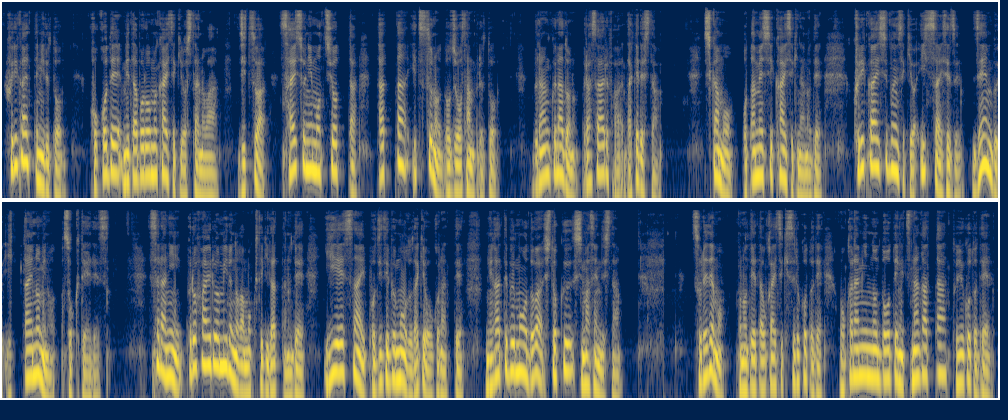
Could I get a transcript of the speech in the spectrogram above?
振り返ってみると、ここでメタボローム解析をしたのは、実は最初に持ち寄ったたった5つの土壌サンプルと、ブランクなどのプラスアルファだけでした。しかも、お試し解析なので、繰り返し分析は一切せず、全部1回のみの測定です。さらに、プロファイルを見るのが目的だったので、ESI ポジティブモードだけを行って、ネガティブモードは取得しませんでした。それでも、このデータを解析することで、オカラミンの同定につながったということで、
